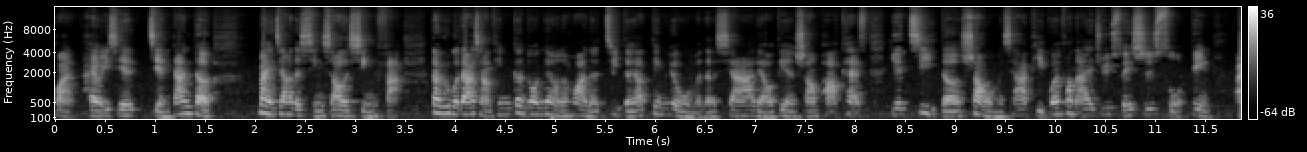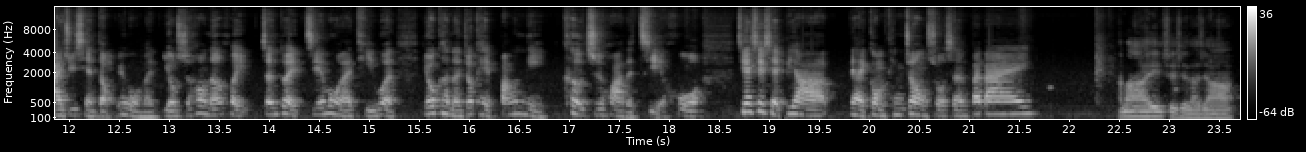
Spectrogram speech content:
换，还有一些简单的卖家的行销的刑法。但如果大家想听更多内容的话呢，记得要订阅我们的虾聊电商 Podcast，也记得上我们虾皮官方的 IG，随时锁定 IG 线动，因为我们有时候呢会针对节目来提问，有可能就可以帮你克制化的解惑。今天谢谢 B R 来跟我们听众说声拜拜，拜拜，谢谢大家。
